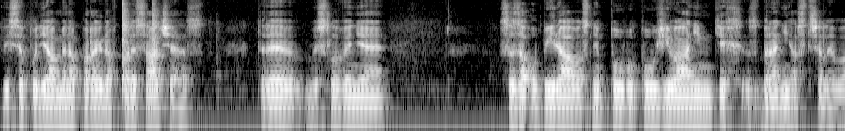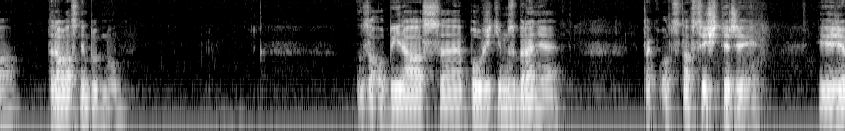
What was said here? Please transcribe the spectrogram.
když se podíváme na paragraf 56, které vysloveně se zaobírá vlastně pou- používáním těch zbraní a střeliva, teda vlastně blbnu. Zaobírá se použitím zbraně, tak v odstavci 4 je, že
